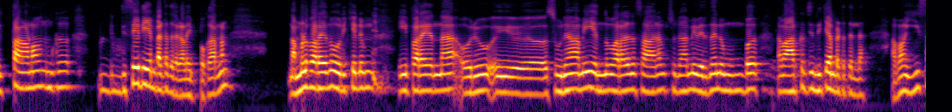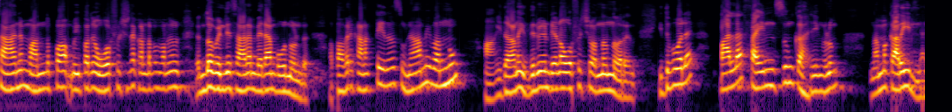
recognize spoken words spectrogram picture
മിത്താണോ നമുക്ക് ഡിസൈഡ് ചെയ്യാൻ പറ്റത്തില്ല. കാരണം ഇപ്പോൾ കാരണം നമ്മൾ പറയുന്ന ഒരിക്കലും ഈ പറയുന്ന ഒരു ഈ, സുനാമി എന്ന് പറയുന്ന സാധനം സുനാമി വരുന്നതിന് മുമ്പ് നമ്മൾ ആർക്കും ചിന്തിക്കാൻ പറ്റത്തില്ല. അപ്പം ഈ സാധനം വന്നപ്പോൾ ഈ പറഞ്ഞ ഓർഫിഷിനെ കണ്ടപ്പോൾ പറഞ്ഞു എന്തോ വലിയ സാധനം വരാൻ പോകുന്നുണ്ട്. അപ്പോൾ അവരെ കണക്ട് ചെയ്യുന്നത് സുനാമി വന്നു. ആ ഇതാണ് ഇതിനു വേണ്ടിയാണ് ഓർഫിഷ് വന്നതെന്ന് പറയുന്നത്. ഇതുപോലെ പല സയൻസും കാര്യങ്ങളും നമുക്കറിയില്ല.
